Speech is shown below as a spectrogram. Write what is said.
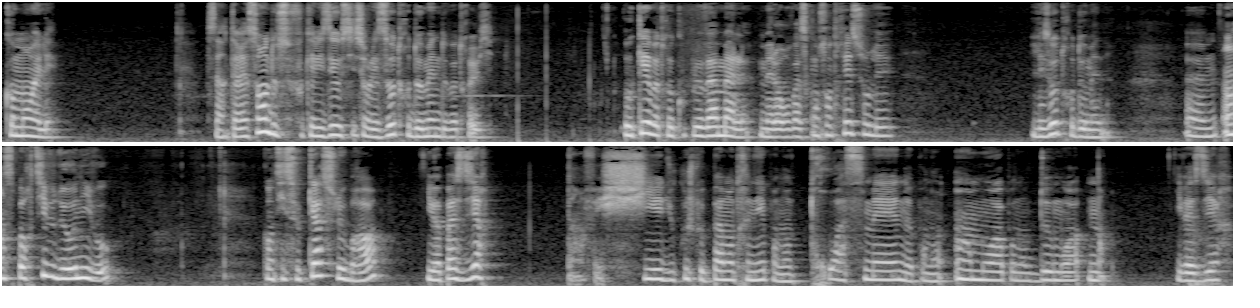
comment elle est? C'est intéressant de se focaliser aussi sur les autres domaines de votre vie. Ok, votre couple va mal, mais alors on va se concentrer sur les, autres domaines. Euh, un sportif de haut niveau, quand il se casse le bras, il va pas se dire fait chier, du coup je peux pas m'entraîner pendant trois semaines, pendant un mois, pendant deux mois. Non. Il va se dire,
